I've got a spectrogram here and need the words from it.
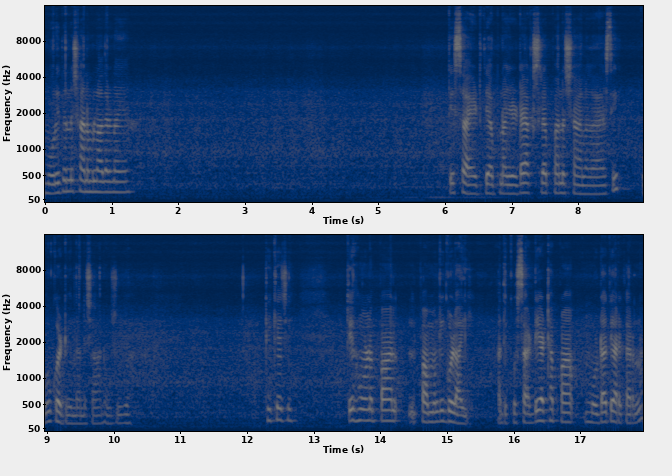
ਮੋਰੀ ਦਾ ਨਿਸ਼ਾਨ ਮਿਲਾ ਦੇਣਾ ਆ। ਅਤੇ ਸਾਈਡ ਤੇ ਆਪਣਾ ਜਿਹੜਾ ਅਕਸਰ ਆਪਾਂ ਨਿਸ਼ਾਨ ਲਗਾਇਆ ਸੀ, ਉਹ ਕਟਿੰਗ ਦਾ ਨਿਸ਼ਾਨ ਹੋ ਜਾਊਗਾ। ਠੀਕ ਹੈ ਜੀ? ਤੇ ਹੁਣ ਆਪਾਂ ਪਾਵਾਂਗੇ ਗੁਲਾਈ। ਆ ਦੇਖੋ 8.5 ਆਪਾਂ ਮੋਢਾ ਤਿਆਰ ਕਰਨਾ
